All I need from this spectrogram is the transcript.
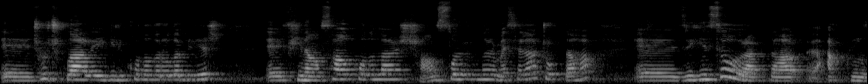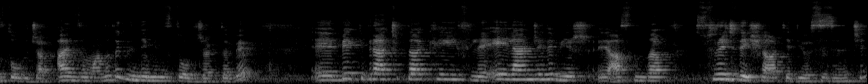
e, çocuklarla ilgili konular olabilir e, finansal konular, şans oyunları mesela çok daha e, zihinsel olarak daha e, aklınızda olacak. Aynı zamanda da gündeminizde olacak tabii. E, belki birazcık daha keyifli, eğlenceli bir e, aslında süreci de işaret ediyor sizin için.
